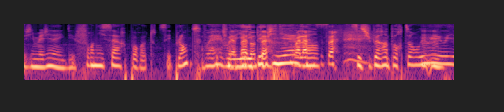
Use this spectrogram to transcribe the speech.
j'imagine, avec des fournisseurs pour euh, toutes ces plantes. Ouais, voilà, il y a les pépinières, Voilà, hein, c'est ça. c'est super important, oui, oui, oui.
